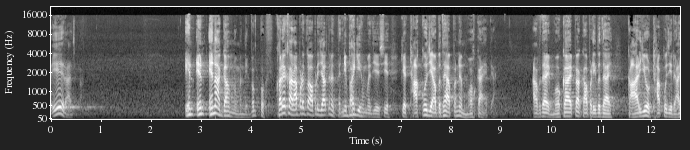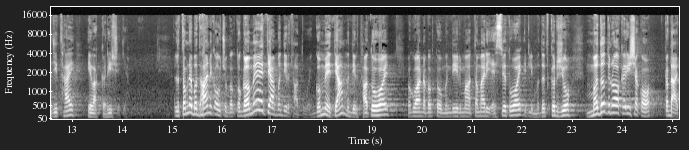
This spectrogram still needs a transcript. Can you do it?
એ રાજબા. એના ગામનું મંદિર. ભક્તો, ખરેખર આપણે તો આપણી જાતને ધન્યભાગી સમજીએ છીએ કે ઠાકોરજી આ બધા આપણને મોકા આપ્યા. આ બધાએ મોકા આપ્યા કે આપણે બધા કાર્યો ઠાકોરજી રાજી થાય એવા કરી શક્યા. એટલે તમને બધાને કહું છું, ભક્તો, ગમે ત્યાં મંદિર થતું હોય, ગમે ત્યાં મંદિર થતું હોય, ભગવાનના ભક્તો મંદિરમાં તમારી હેસિયત હોય એટલી મદદ કરજો. મદદ ન કરી શકો, કદાચ.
